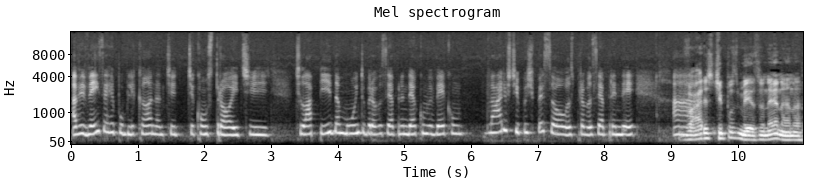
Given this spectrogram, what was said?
A vivência republicana te, te constrói, te, te lapida muito para você aprender a conviver com vários tipos de pessoas, para você aprender a... Vários tipos mesmo, né, Nana?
